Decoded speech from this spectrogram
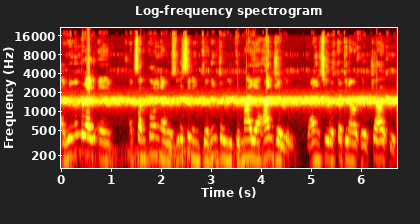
I remember I, uh, at some point I was listening to an interview to Maya Angelou, right? And she was talking about her childhood.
